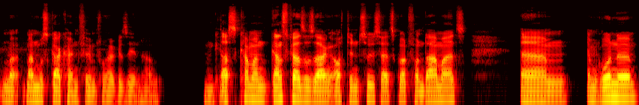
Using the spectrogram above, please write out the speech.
Ma man muss gar keinen Film vorher gesehen haben. Okay. Das kann man ganz klar so sagen, auch den Suicide Squad von damals. Ähm, Im Grunde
